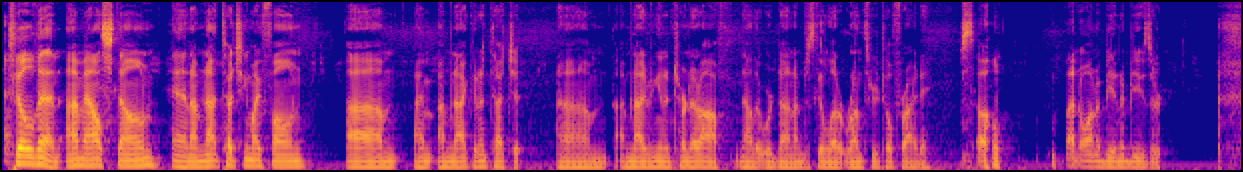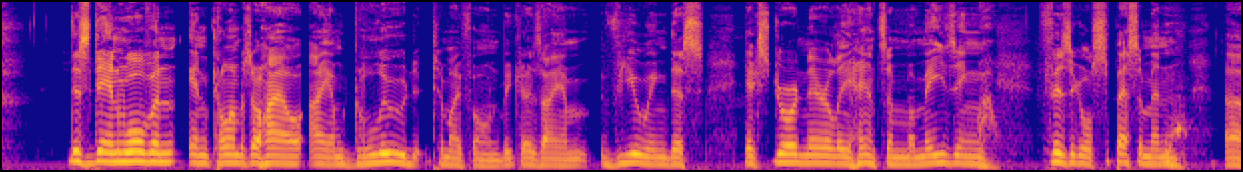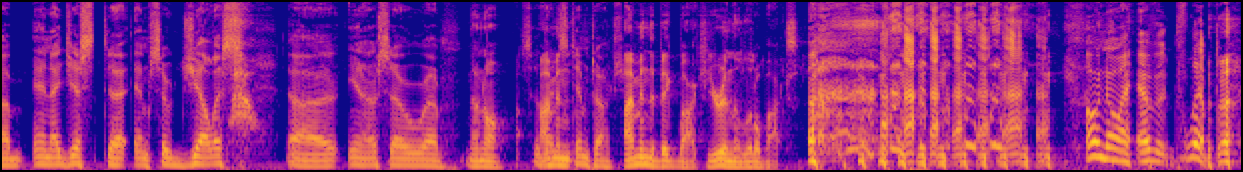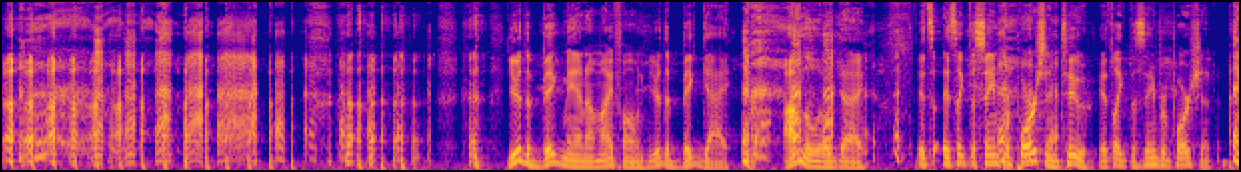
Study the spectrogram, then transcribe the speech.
Till then, I'm Al Stone, and I'm not touching my phone. Um, I'm I'm not going to touch it. Um, I'm not even going to turn it off now that we're done. I'm just going to let it run through till Friday. So I don't want to be an abuser. This is Dan Wolven in Columbus, Ohio. I am glued to my phone because I am viewing this extraordinarily handsome, amazing physical specimen, um, and I just uh, am so jealous. Uh, you know, so uh, No, no. so I'm that's in. TIIM talks. I'm in the big box. You're in the little box. oh no, I haven't flipped. You're the big man on my phone. You're the big guy. I'm the little guy. It's it's like the same proportion too. It's like the same proportion.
